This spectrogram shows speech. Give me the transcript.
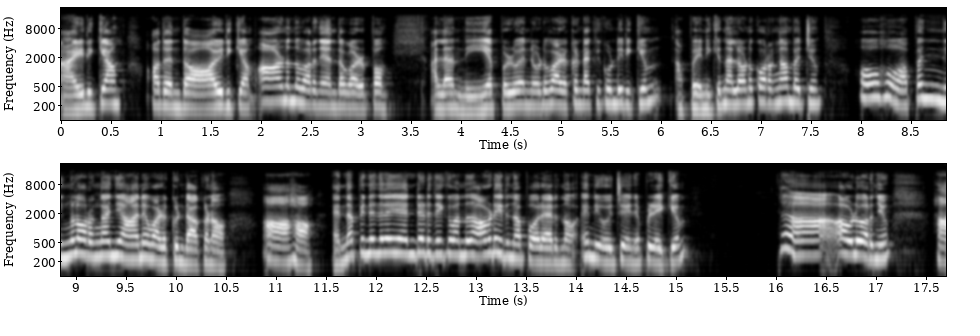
ആയിരിക്കാം. അതെന്തോ ആയിരിക്കാം ആണെന്ന് പറഞ്ഞാൽ എന്താ കുഴപ്പം? അല്ല നീ എപ്പോഴും എന്നോട് വഴക്കുണ്ടാക്കിക്കൊണ്ടിരിക്കും. അപ്പോൾ എനിക്ക് നല്ലോണം ഉറങ്ങാൻ പറ്റും. ഓഹോ അപ്പം നിങ്ങൾ ഉറങ്ങാൻ ഞാൻ വഴക്കുണ്ടാക്കണോ? ആഹാ എന്നാൽ പിന്നെ ഇതിൽ എന്റെ അടുത്തേക്ക് വന്നത് അവിടെ ഇരുന്നാൽ പോരായിരുന്നോ? എന്ന് ചോദിച്ചു കഴിഞ്ഞപ്പോഴേക്കും അവൾ പറഞ്ഞു ആ.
